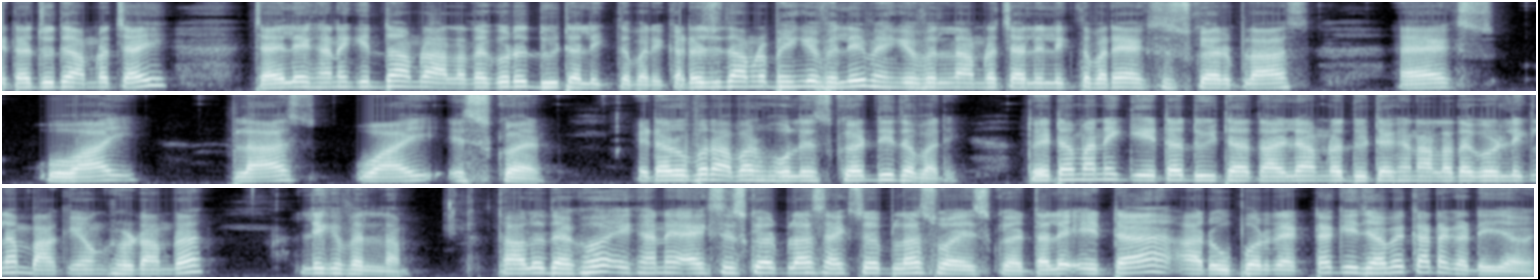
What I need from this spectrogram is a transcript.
এটা যদি আমরা চাই, চাইলে এখানে কিন্তু আমরা আলাদা করে দুইটা লিখতে পারি। এটা যদি আমরা ভেঙে ফেলি, ভেঙে ফেললে আমরা চাইলে লিখতে পারি x square plus x y plus y square. এটার উপর আবার হোল স্কোয়ার দিতে পারি। তো এটা মানে কি? এটা দুইটা তাহলে আমরা দুইটা এখানে আলাদা করে লিখলাম, বাকি অংশটা আমরা লিখে ফেললাম। তাহলে দেখো, এখানে x square plus x plus y square. তাহলে এটা আর উপরের একটা কি যাবে? কাটাকাটি যাবে।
